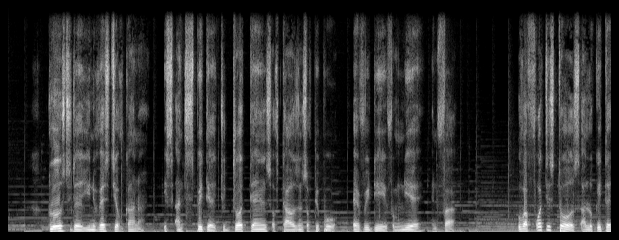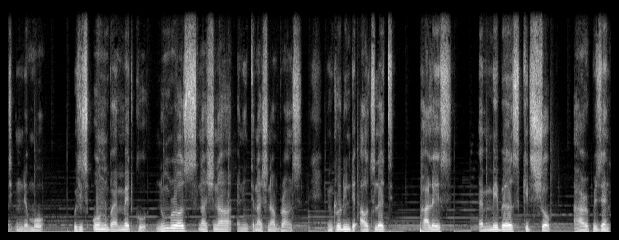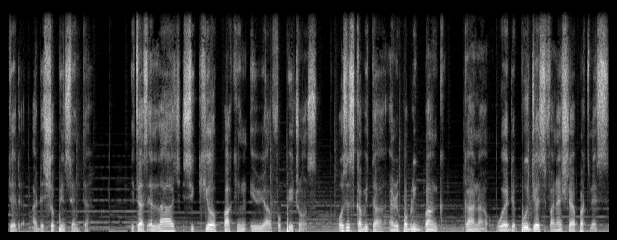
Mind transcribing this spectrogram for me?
close to the University of Ghana, is anticipated to draw tens of thousands of people every day from near and far. Over 40 stores are located in the mall, which is owned by Medco, numerous national and international brands, including the Outlet, Palace, and Mabel's Kids Shop are represented at the shopping center. It has a large, secure parking area for patrons. Oasis Capital and Republic Bank Ghana were the project's financial partners,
